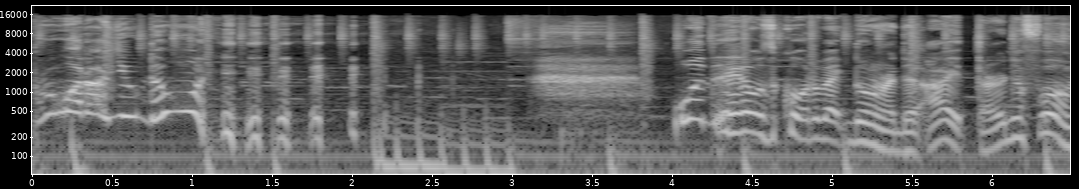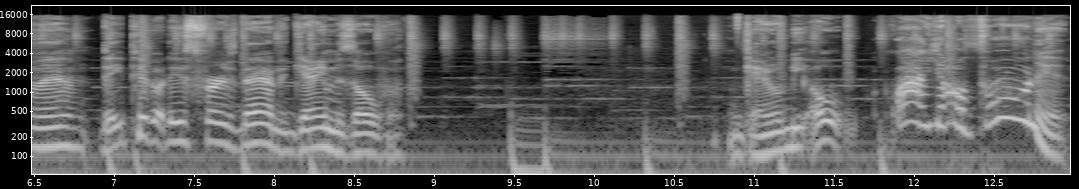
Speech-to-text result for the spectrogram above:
Bro, what are you doing? what the hell was the quarterback doing right there? All right, third and four, man. They pick up this first down, the game is over. The game will be over. Why y'all throwing it?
